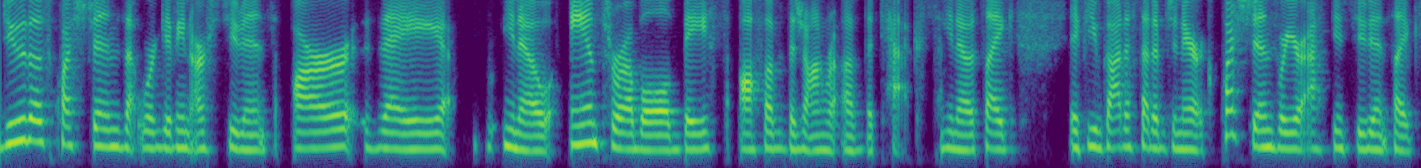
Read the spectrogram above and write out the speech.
do those questions that we're giving our students, are they you know, answerable based off of the genre of the text. You know, it's like if you've got a set of generic questions where you're asking students, like,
